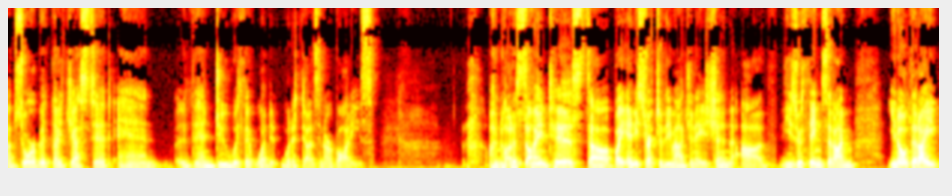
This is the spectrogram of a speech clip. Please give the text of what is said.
absorb it, digest it, and then do with it what it, what it does in our bodies. I'm not a scientist uh, by any stretch of the imagination. Uh, these are things that I'm you know, that I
